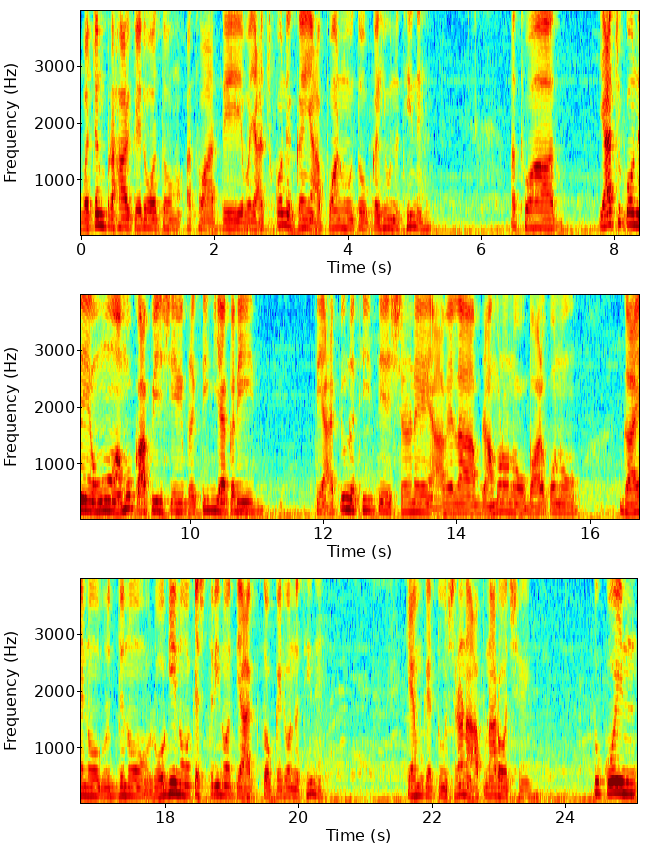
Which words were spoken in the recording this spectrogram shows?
વચન પ્રહાર કર્યો હતો? અથવા તે યાચકોને કંઈ આપવાનું તો કહ્યું નથી ને? અથવા યાચકોને હું અમુક આપીશ એવી પ્રતિજ્ઞા કરી તે આપ્યું નથી? તે શરણે આવેલા બ્રાહ્મણોનો, બાળકોનો ગાયનો, વૃદ્ધનો, રોગીનો કે સ્ત્રીનો ત્યાગ તો કર્યો નથી ને? કેમ કે તું શરણ આપનારો છે. તું કોઈ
